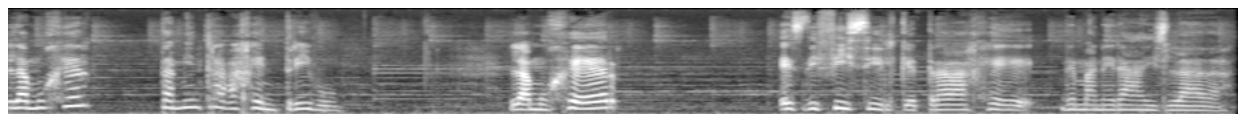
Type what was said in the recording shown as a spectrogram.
La mujer también trabaja en tribu. La mujer es difícil que trabaje de manera aislada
